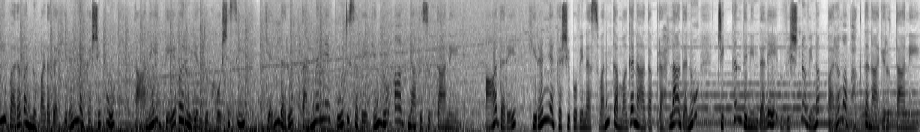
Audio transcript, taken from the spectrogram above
ಈ ವರವನ್ನು ಪಡೆದ ಹಿರಣ್ಯಕಶಿಪು ತಾನೇ ದೇವರು ಎಂದು ಘೋಷಿಸಿ ಎಲ್ಲರೂ ತನ್ನನ್ನೇ ಪೂಜಿಸಬೇಕೆಂದು ಆಜ್ಞಾಪಿಸುತ್ತಾನೆ. ಆದರೆ ಹಿರಣ್ಯಕಶಿಪುವಿನ ಸ್ವಂತ ಮಗನಾದ ಪ್ರಹ್ಲಾದನು ಚಿಕ್ಕಂದಿನಿಂದಲೇ ವಿಷ್ಣುವಿನ ಪರಮ ಭಕ್ತನಾಗಿರುತ್ತಾನೆ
